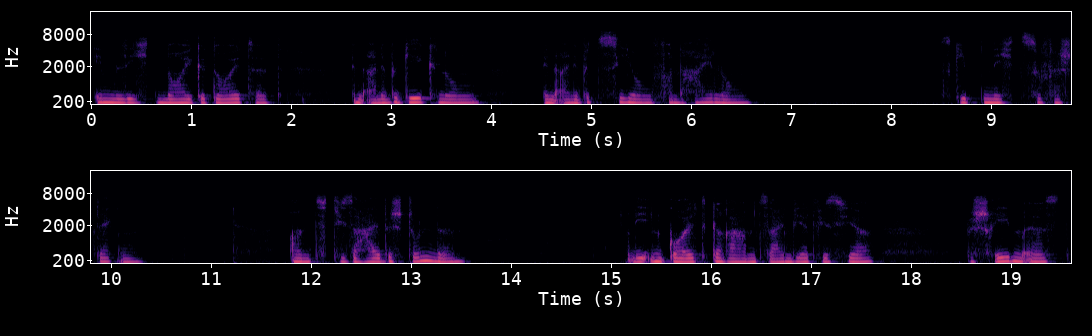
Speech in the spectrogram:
im Licht neu gedeutet, in eine Begegnung, in eine Beziehung von Heilung. Es gibt nichts zu verstecken. Und diese halbe Stunde, die in Gold gerahmt sein wird, wie es hier beschrieben ist,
